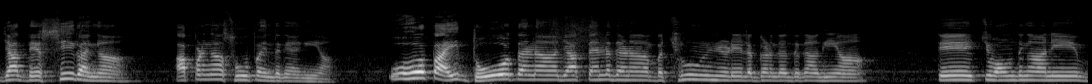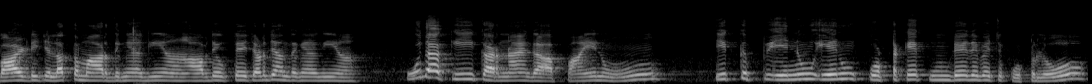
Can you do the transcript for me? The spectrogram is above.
ਜਾਂ ਦੇਸੀ ਗਾਈਆਂ ਆਪਣੀਆਂ ਸੂ ਪੈਂਦੀਆਂ ਹੈਗੀਆਂ ਉਹ ਭਾਈ ਦੋ ਦਿਨ ਜਾਂ ਤਿੰਨ ਦਿਨ ਬੱਛਰੂ ਨੂੰ ਨੇੜੇ ਲੱਗਣ ਦਿੰਦੀਆਂ ਗੀਆਂ ਤੇ ਚਵਾਉਂਦੀਆਂ ਨਹੀਂ ਬਾਲਟੀ 'ਚ ਲੱਤ ਮਾਰਦੀਆਂ ਗੀਆਂ, ਆਪਦੇ ਉੱਤੇ ਚੜ ਜਾਂਦੀਆਂ ਗੀਆਂ। ਉਹਦਾ ਕੀ ਕਰਨਾ ਹੈਗਾ ਆਪਾਂ ਇਹਨੂੰ? ਇੱਕ ਇਹਨੂੰ ਇਹਨੂੰ ਕੁੱਟ ਕੇ ਕੁੰਡੇ ਦੇ ਵਿੱਚ ਕੁੱਟ ਲਓ,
